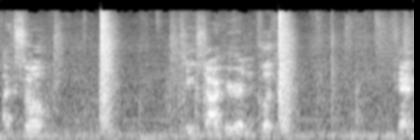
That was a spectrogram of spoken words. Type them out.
like so. So you start hearing the clicking. Okay?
